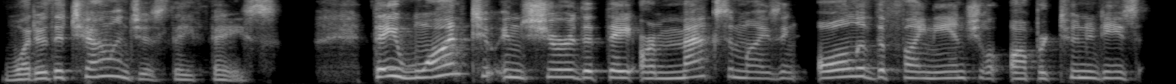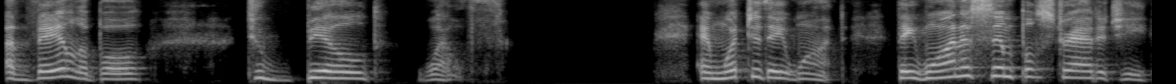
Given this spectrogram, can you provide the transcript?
what are the challenges they face? They want to ensure that they are maximizing all of the financial opportunities available to build wealth. And what do they want? They want a simple strategy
